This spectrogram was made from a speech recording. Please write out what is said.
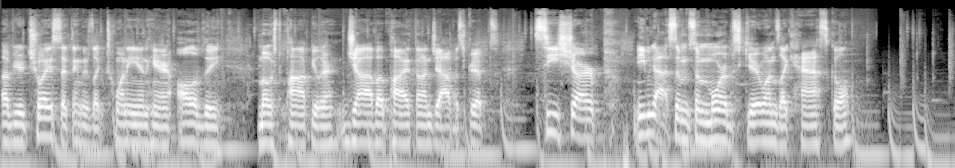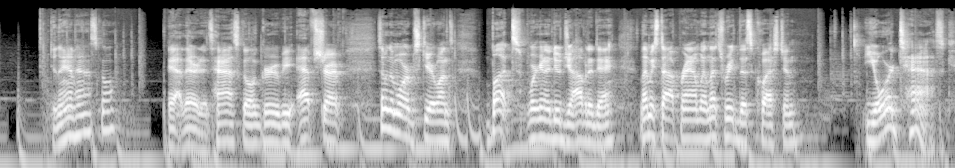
of your choice. I think there's like 20 in here, all of the most popular, Java, Python, JavaScript, C Sharp, even got some, some more obscure ones like Haskell. Do they have Haskell? Yeah, there it is, Haskell, Groovy, F Sharp, some of the more obscure ones. But we're gonna do Java today. Let me stop rambling. Let's read this question. Your task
